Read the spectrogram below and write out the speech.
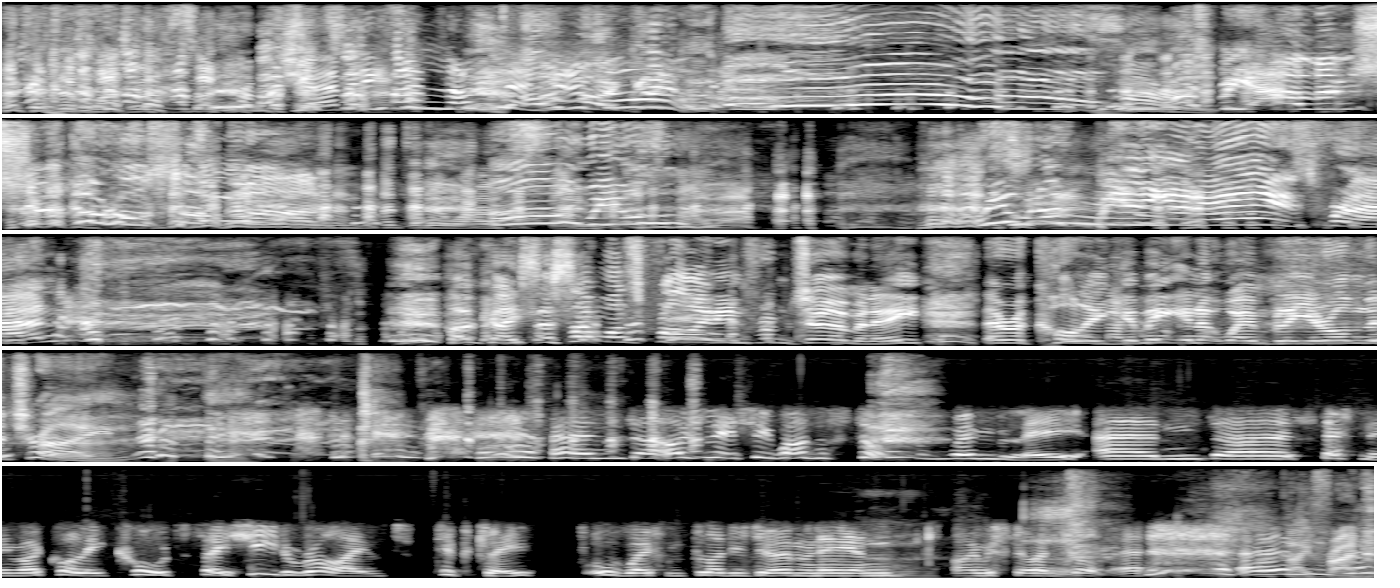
From Germany to London. Oh who'd my goodness! Oh! Must be Alan Sugar or someone. I don't know why. I was Oh, so we all- by that. We all know billionaires, Fran. okay, so someone's flying in from Germany. They're a colleague. You're meeting at Wembley. You're on the train. and uh, I was literally one stop from Wembley, and uh, Stephanie, my colleague, called to say she'd arrived, typically all the way from bloody Germany, and I was still hadn't got there. Hey, And, Fran.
